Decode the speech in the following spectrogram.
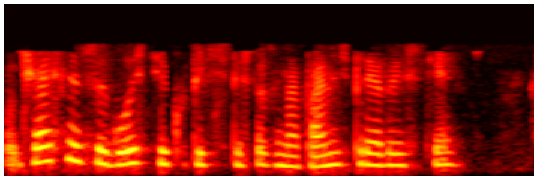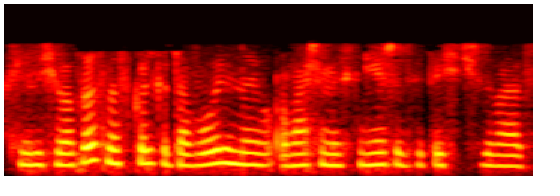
участницы гости купить себе что-то на память приобрести. Следующий вопрос. Насколько довольны вашими Снежи 2020?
